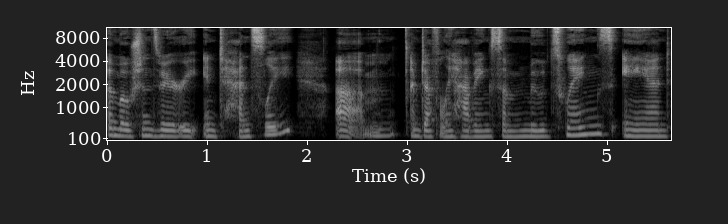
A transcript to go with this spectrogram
emotions very intensely. Um, I'm definitely having some mood swings and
